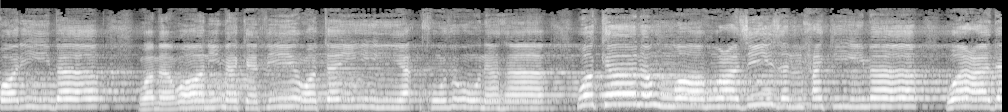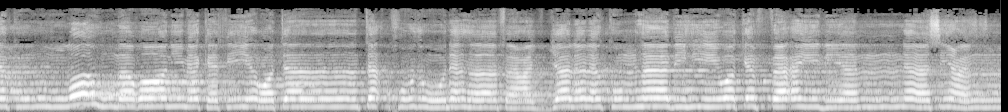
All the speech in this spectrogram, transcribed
قريبا ومغانم كثيرة يأخذونها وكان الله عزيزا حكيما وعدكم الله مغانم كثيرة تأخذونها فعجل لكم هذه وكف أيدي الناس عنكم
